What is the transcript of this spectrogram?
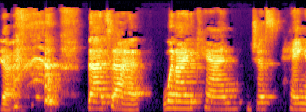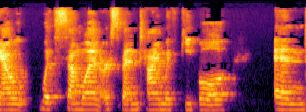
yeah. that uh, when I can just hang out with someone or spend time with people and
